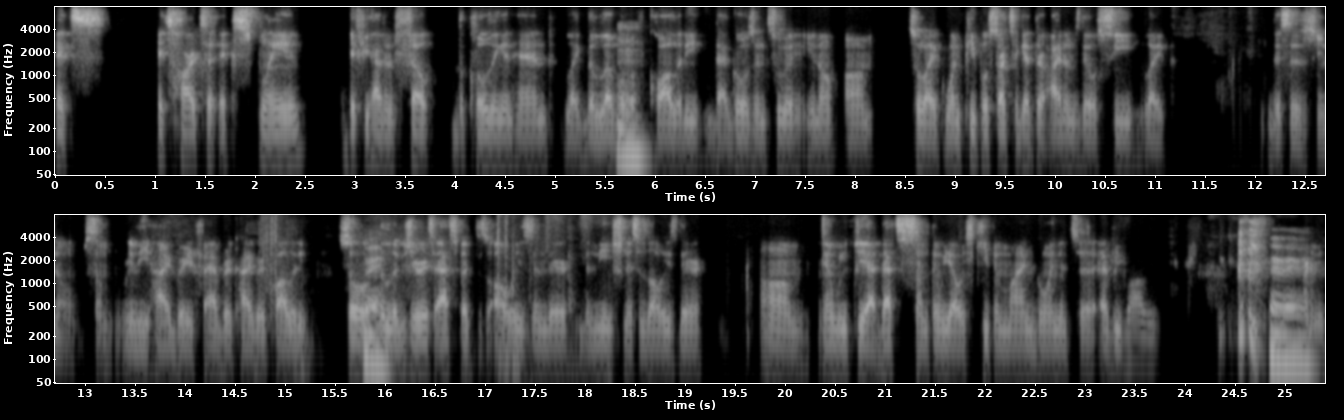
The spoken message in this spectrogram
it's it's hard to explain if you haven't felt the clothing in hand, like the level Mm. of quality that goes into it, you know. Um, so like when people start to get their items, they'll see like this is, you know, some really high grade fabric, high grade quality. So Right. the luxurious aspect is always in there, the nicheness is always there. Um, and we yeah, that's something we always keep in mind going into every volume. Right, right.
